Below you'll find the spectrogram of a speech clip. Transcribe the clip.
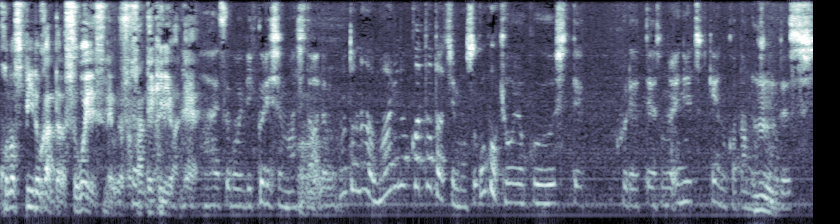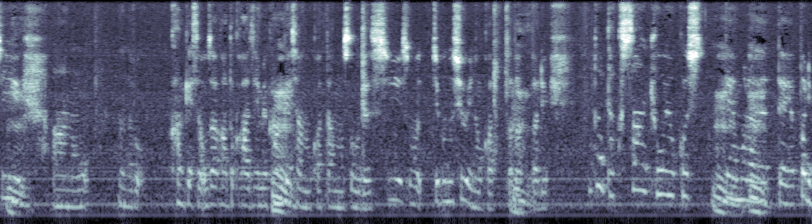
このスピード感ったらすごいですね、浦沢さん的にはね。はい、すごいびっくりしました。うんでも本当なんか周りの方たちもすごく協力してくれて、その NHK の方もそうですし、うんあの、なんだろう、関係者、小沢監督はじめ関係者の方もそうですし、その自分の周囲の方だったり、本当にたくさん協力してもらえて、やっぱり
